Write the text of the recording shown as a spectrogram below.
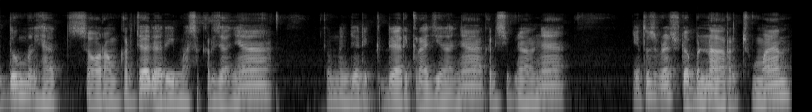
itu melihat seorang kerja dari masa kerjanya kemudian jadi dari kerajinannya kedisiplinannya itu sebenarnya sudah benar. Cuman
